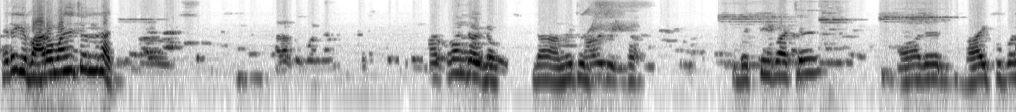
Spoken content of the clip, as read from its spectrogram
এটা কি বারো মাসে চলতে থাকে দাঁড়া আমি তো দেখতেই পাচ্ছেন আমাদের ভাই কুপন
